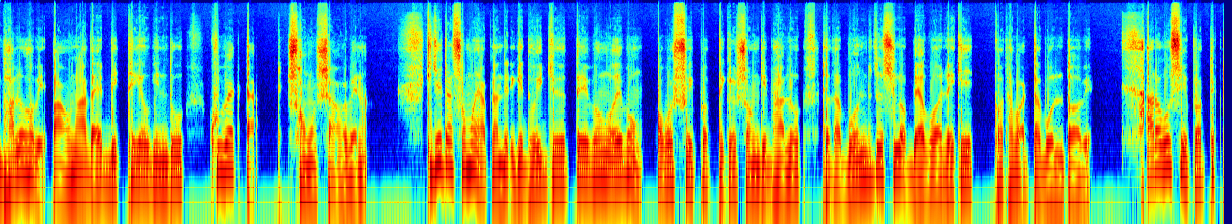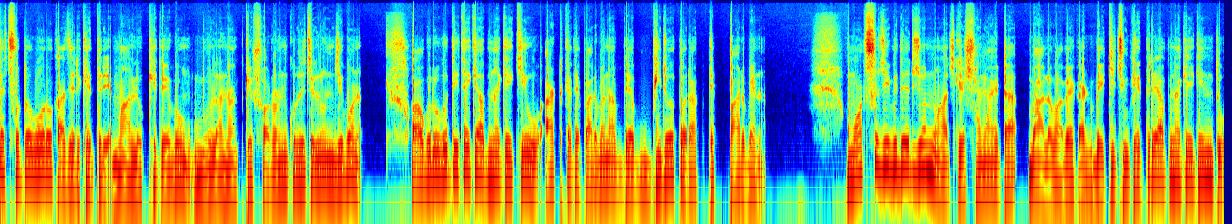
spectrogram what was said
ভালো হবে, পাওনা আদায়ের দিক থেকেও কিন্তু খুব একটা সমস্যা হবে না। কিছুটা সময় আপনাদেরকে ধৈর্য ধরতে এবং এবং অবশ্যই প্রত্যেকের সঙ্গে ভালো তথা বন্ধুত্বসুলভ ব্যবহার রেখে কথাবার্তা বলতে হবে। আর অবশ্যই প্রত্যেকটা ছোট বড় কাজের ক্ষেত্রে মা লক্ষ্মীতে এবং ভোলানাথকে স্মরণ করে চলুন জীবনে। অগ্রগতি থেকে আপনাকে কেউ আটকাতে পারবে না বিরত রাখতে পারবে না। মৎস্যজীবীদের জন্য আজকে সময়টা ভালোভাবে কাটবে। কিছু ক্ষেত্রে আপনাকে কিন্তু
